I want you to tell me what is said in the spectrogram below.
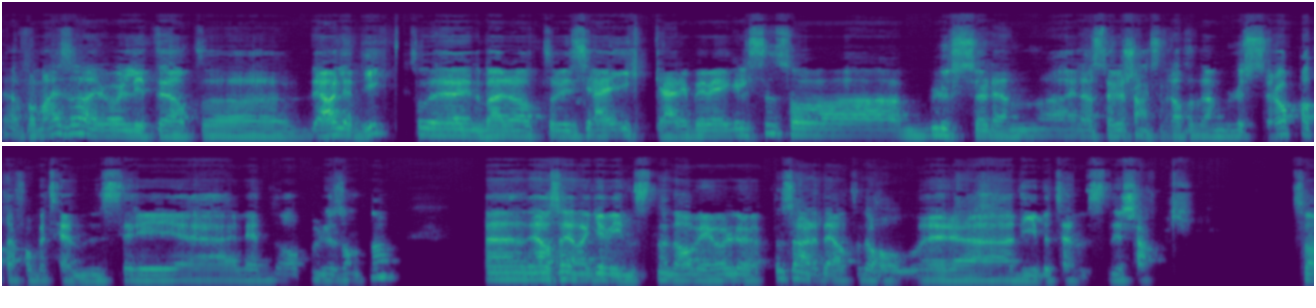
Ja, for meg så er det jo litt det at uh, jeg har leddgikt. Så det innebærer at hvis jeg ikke er i bevegelse, så blusser den Eller det er større sjanse for at den blusser opp. At jeg får betennelser i uh, ledd og alt mulig sånt noe. Det er også en av gevinstene da ved å løpe, så er det det at det holder de betennelsene i sjakk. Så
